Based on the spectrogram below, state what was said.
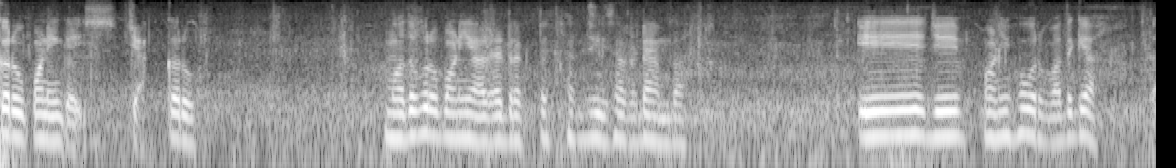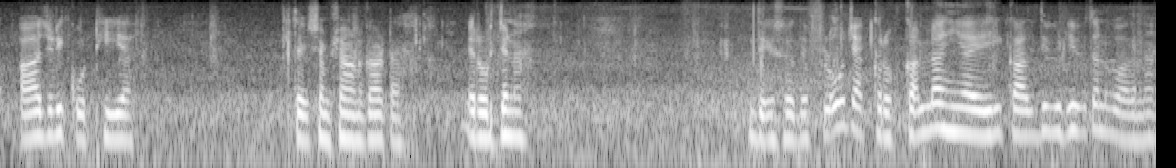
ਕਰੋ ਪਾਣੀ ਗਾਇਸ ਚੈੱਕ ਕਰੋ। ਮਧੋਪੁਰੋਂ ਪਾਣੀ ਆ ਰਿਹਾ ਡਾਇਰੈਕਟ ਜੀ ਸਾਡਾ ਡੈਮ ਦਾ। ਇਹ ਜੇ ਪਾਣੀ ਹੋਰ ਵੱਧ ਗਿਆ, ਤਾਂ ਆ ਜਿਹੜੀ ਕੋਠੀ ਆ ਤੇ ਸ਼ਮਸ਼ਾਨ ਘਾਟ ਹੈ, ਇਹ ਰੁੜ ਜਾਣਾ। ਦੇਖ ਸਕਦੇ ਫਲੋ ਚੈੱਕ ਕਰੋ ਕੱਲ ਅਸੀਂ ਆਏ ਸੀ ਕੱਲ ਦੀ ਵੀਡੀਓ ਵੀ ਤੁਹਾਨੂੰ ਪਾ ਦੇਣਾ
